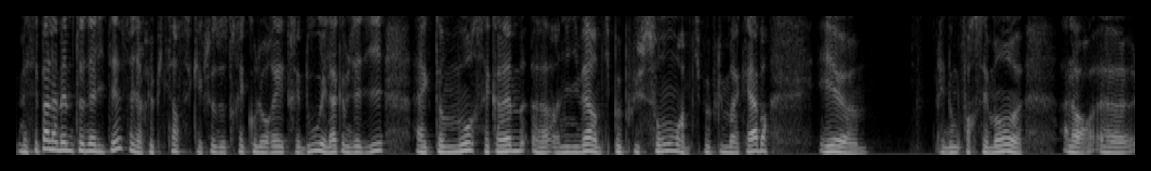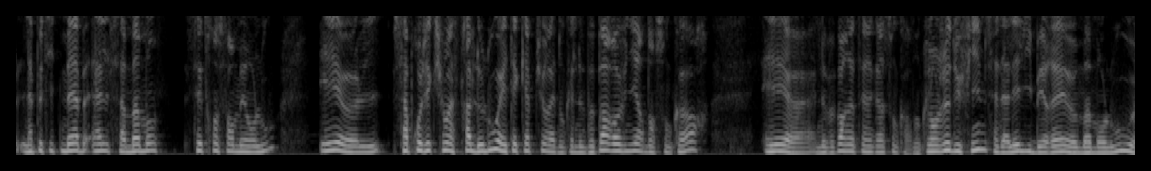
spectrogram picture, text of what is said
mais c'est pas la même tonalité, c'est-à-dire que le Pixar c'est quelque chose de très coloré et très doux, et là, comme j'ai dit, avec Tom Moore, c'est quand même euh, un univers un petit peu plus sombre, un petit peu plus macabre, et, euh, donc forcément, euh, alors la petite Meb, elle, sa maman, s'est transformée en loup, et sa projection astrale de loup a été capturée, donc elle ne peut pas revenir dans son corps. Et elle ne peut pas réintégrer son corps. Donc l'enjeu du film, c'est d'aller libérer Maman Loup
